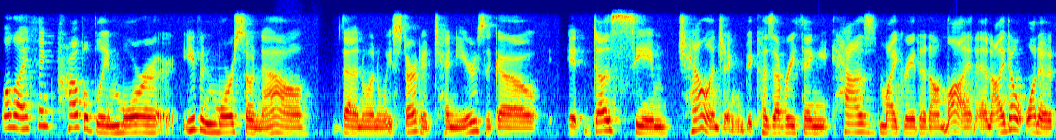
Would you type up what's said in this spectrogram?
Well, I think probably more, even more so now than when we started 10 years ago, it does seem challenging because everything has migrated online. And I don't want to,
